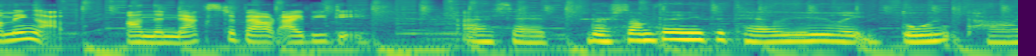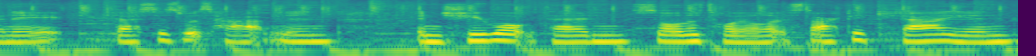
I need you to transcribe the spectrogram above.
Coming up on the next About IBD. I said, There's something I need to tell you, like, don't panic. This is what's happening and she walked in, saw the toilet, started crying,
